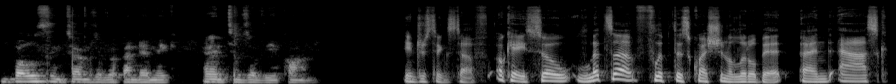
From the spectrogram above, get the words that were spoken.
both in terms of the pandemic and in terms of the economy. Interesting stuff. Okay, so let's uh, flip this question a little bit and ask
